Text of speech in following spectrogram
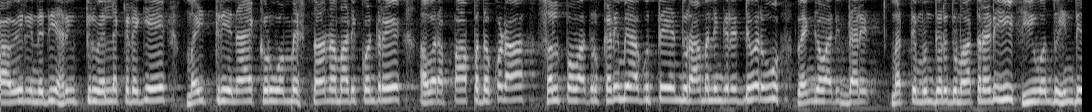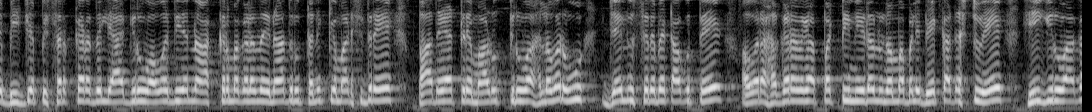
ಕಾವೇರಿ ನದಿ ಹರಿಯುತ್ತಿರುವ ಎಲ್ಲ ಕಡೆಗೆ ಮೈತ್ರಿಯ ನಾಯಕರು ಒಮ್ಮೆ ಸ್ನಾನ ಮಾಡಿಕೊಂಡ್ರೆ ಅವರ ಪಾಪದ ಕೂಡ ಸ್ವಲ್ಪವಾದರೂ ಕಡಿಮೆ ಆಗುತ್ತೆ ಎಂದು ರಾಮಲಿಂಗರೆಡ್ಡಿ ಅವರು ವ್ಯಂಗ್ಯವಾಡಿದ್ದಾರೆ. ಮತ್ತೆ ಮುಂದುವರೆದು ಮಾತನಾಡಿ, ಈ ಒಂದು ಹಿಂದೆ ಬಿಜೆಪಿ ಸರ್ಕಾರದಲ್ಲಿ ಆಗಿರುವ ಅವಧಿಯನ್ನು ಅಕ್ರಮಗಳನ್ನು ಏನಾದರೂ ತನಿಖೆ ಮಾಡಿಸಿದರೆ ಪಾದಯಾತ್ರೆ ಮಾಡುತ್ತಿರುವ ಹಲವರು ಜೈಲು ಸೇರಬೇಕಾಗುತ್ತೆ. ಅವರ ಹಗರಣಗಳ ಪಟ್ಟಿ ನೀಡಲು ನಮ್ಮ ಬಳಿ ಬೇಕಾದಷ್ಟುವೇ. ಹೀಗಿರುವಾಗ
